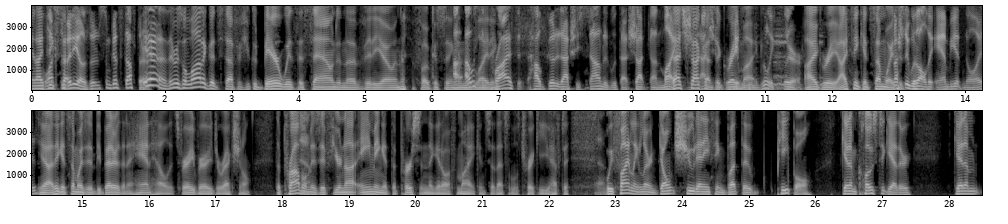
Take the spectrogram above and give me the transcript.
and I I think watched so- the videos. There's some good stuff there. Yeah, there was a lot of good stuff. If you could bear with the sound and the video and the focusing I, and the I was lighting. surprised at how good it actually sounded with that shotgun mic. That shotgun's a great mic. really clear, I agree. I think in some ways, especially with all the ambient noise. Yeah, I think in some ways it'd be better than a handheld. It's very, very directional. The problem Yeah. is if you're not aiming at the person, they get off mic, and so that's a little tricky. You have to. Yeah. We finally learned don't shoot anything but the people. Get them close together, get them,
